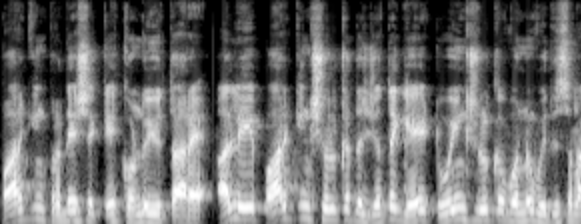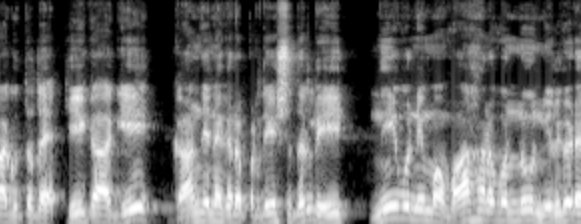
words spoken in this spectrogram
ಪಾರ್ಕಿಂಗ್ ಪ್ರದೇಶಕ್ಕೆ ಕೊಂಡೊಯ್ಯುತ್ತಾರೆ. ಅಲ್ಲಿ ಪಾರ್ಕಿಂಗ್ ಶುಲ್ಕದ ಜೊತೆಗೆ ಟೋಯಿಂಗ್ ಶುಲ್ಕವನ್ನು ವಿಧಿಸಲಾಗುತ್ತದೆ. ಹೀಗಾಗಿ ಗಾಂಧಿನಗರ ಪ್ರದೇಶದಲ್ಲಿ ನೀವು ನಿಮ್ಮ ವಾಹನವನ್ನು ನಿಲುಗಡೆ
